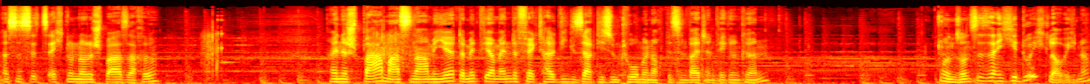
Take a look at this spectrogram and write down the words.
Das ist jetzt echt nur noch eine Sparsache eine Sparmaßnahme hier, damit wir am Endeffekt halt, wie gesagt, die Symptome noch ein bisschen weiterentwickeln können. Und sonst ist es eigentlich hier durch, glaube ich, ne?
